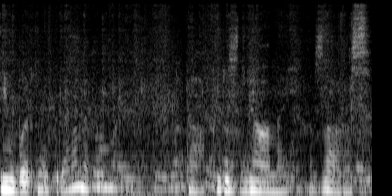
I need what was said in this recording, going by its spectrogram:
імбирний пряник. Так, різдвяний зараз.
